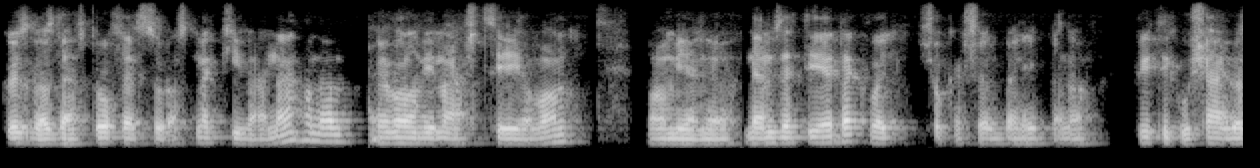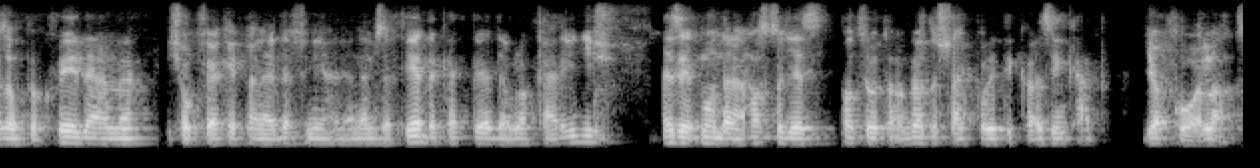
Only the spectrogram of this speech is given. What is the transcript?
közgazdász professzor azt megkívánná, hanem valami más célja van, valamilyen nemzeti érdek, vagy sok esetben éppen a kritikus ágazatok védelme, sokféleképpen lehet definiálni a nemzeti érdeket, például akár így is. Ezért mondanám azt, hogy ez patrióta a gazdaságpolitika az inkább gyakorlat,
